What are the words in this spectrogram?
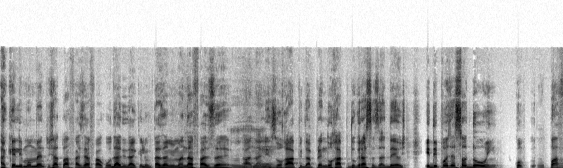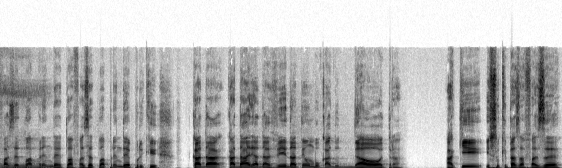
Aquele momento já estou a fazer a faculdade daquilo que estás a me mandar fazer. Eu analiso rápido, aprendo rápido, graças a Deus. E depois é só doing. Estou a fazer, estou a aprender, estou a fazer, estou a aprender. Porque cada, cada área da vida tem um bocado da outra. Aqui, isso que estás a fazer,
